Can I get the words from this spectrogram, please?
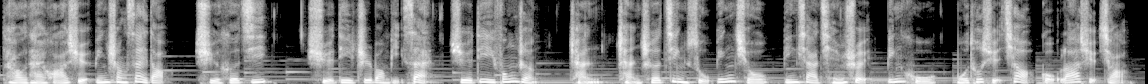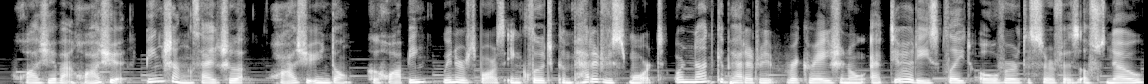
跳台滑雪、冰上赛道、雪合机、雪地制棒比赛、雪地风筝、铲铲车竞速、冰球、冰下潜水、冰壶、摩托雪橇、狗拉雪橇、滑雪板滑雪、冰上赛车。滑雪运动和滑冰。Winter sports include competitive sport or non-competitive recreational activities played over the surface of snow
